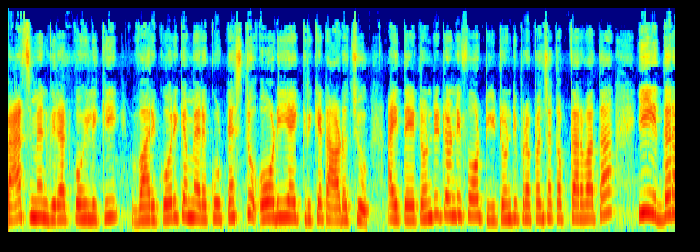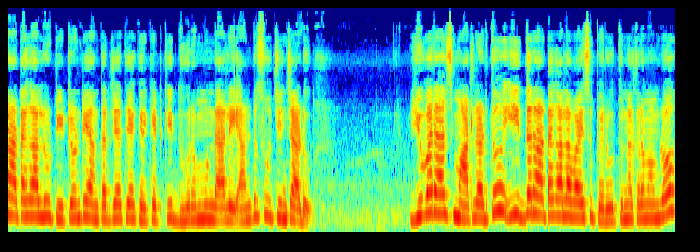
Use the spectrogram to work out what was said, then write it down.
బ్యాట్స్మెన్ విరాట్ కోహ్లీకి వారి కోరిక మేరకు టెస్ట్ ఓడిఐ క్రికెట్ ఆడొచ్చు. అయితే twenty twenty four T twenty ప్రపంచ కప్ తర్వాత ఈ ఇద్దరు ఆటగాళ్ళు టీ ట్వంటీ అంతర్జాతీయ క్రికెట్కి దూరం ఉండాలి అంటూ సూచించాడు. యువరాజ్ మాట్లాడుతూ ఈ ఇద్దరు ఆటగాళ్ళ వయసు పెరుగుతున్న క్రమంలో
